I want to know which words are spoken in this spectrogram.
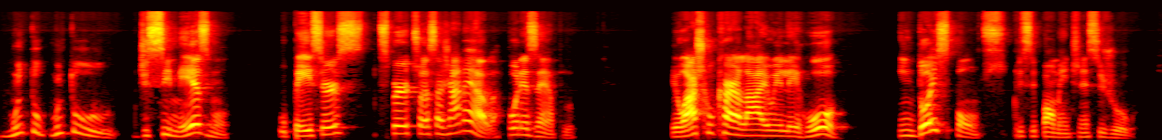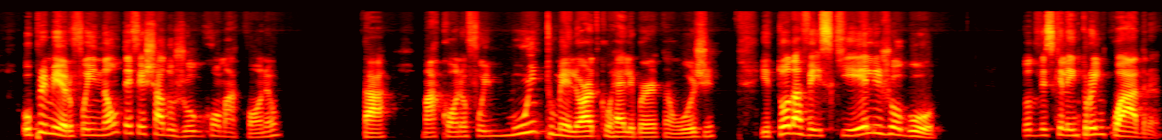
muito, muito de si mesmo, o Pacers desperdiçou essa janela. Por exemplo, eu acho que o Carlisle ele errou em dois pontos, principalmente nesse jogo. O primeiro foi em não ter fechado o jogo com o McConnell, tá? McConnell foi muito melhor do que o Halliburton hoje. E toda vez que ele jogou, toda vez que ele entrou em quadra,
